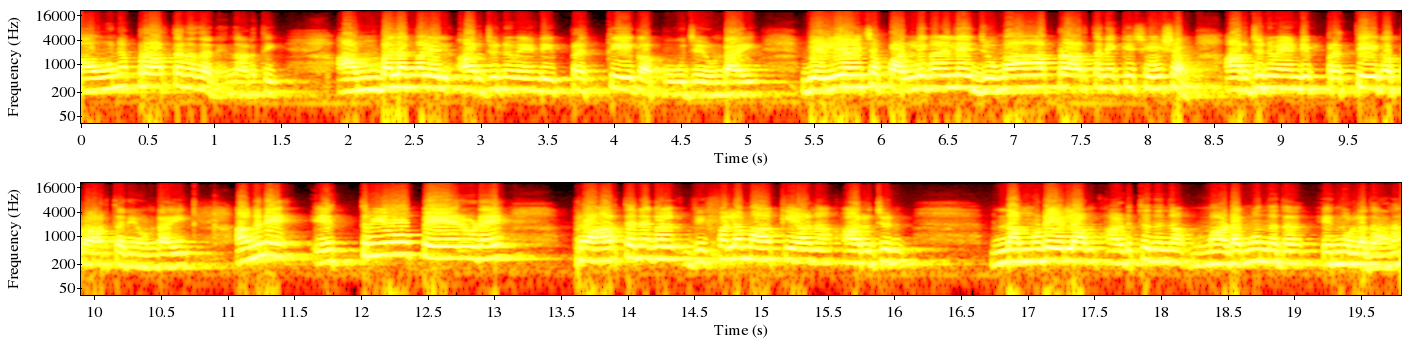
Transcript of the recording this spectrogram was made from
മൗനപ്രാർത്ഥന തന്നെ നടത്തി. അമ്പലങ്ങളിൽ അർജുനു വേണ്ടി പ്രത്യേക പൂജയുണ്ടായി. വെള്ളിയാഴ്ച പള്ളികളിലെ ജുമാ പ്രാർത്ഥനയ്ക്ക് ശേഷം അർജുനു വേണ്ടി പ്രത്യേക പ്രാർത്ഥനയുണ്ടായി. അങ്ങനെ എത്രയോ പേരുടെ പ്രാർത്ഥനകൾ വിഫലമാക്കിയാണ് അർജുൻ നമ്മുടെ എല്ലാം അടുത്ത് നിന്ന് മടങ്ങുന്നത് എന്നുള്ളതാണ്.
